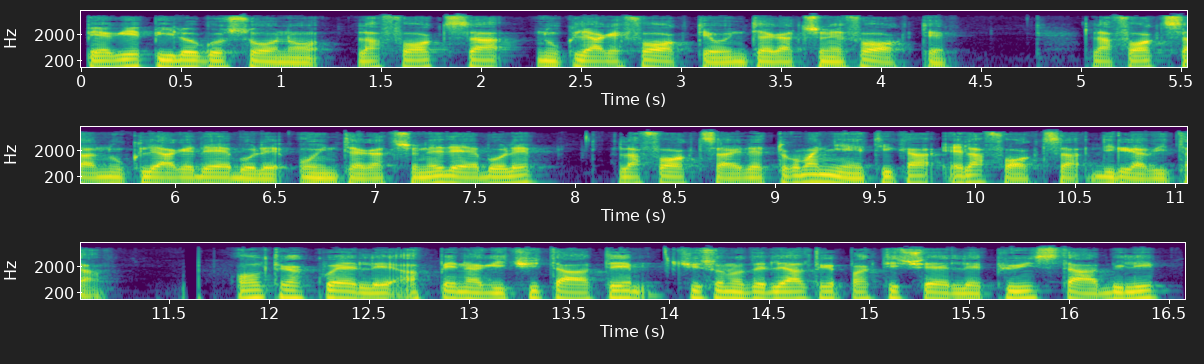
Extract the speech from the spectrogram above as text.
per riepilogo sono la forza nucleare forte o interazione forte, la forza nucleare debole o interazione debole, la forza elettromagnetica e la forza di gravità. Oltre a quelle appena ricitate, ci sono delle altre particelle più instabili,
